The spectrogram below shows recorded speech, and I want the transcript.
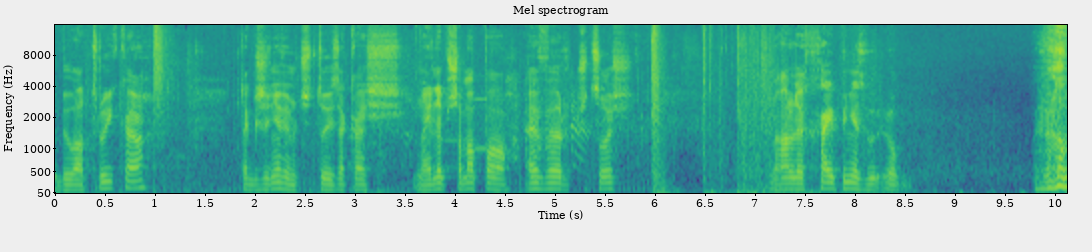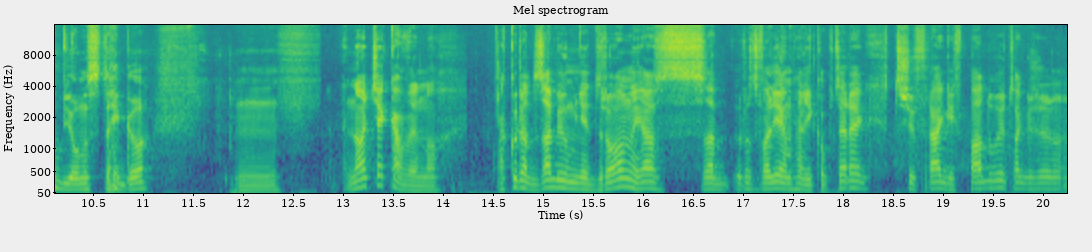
była trójka. Także nie wiem, czy to jest jakaś najlepsza mapa ever, czy coś. No ale hype niezły ro robią z tego. Mm. No ciekawe no. Akurat zabił mnie dron, ja rozwaliłem helikopterek, trzy fragi wpadły, także...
